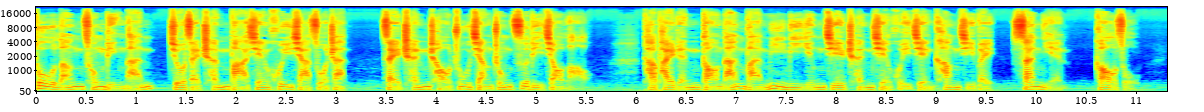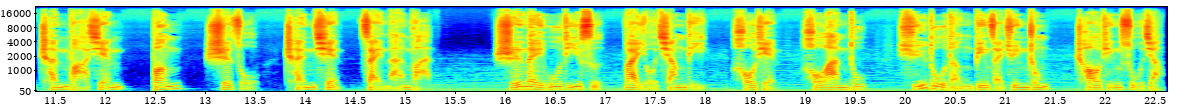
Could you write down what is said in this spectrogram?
杜棱从岭南就在陈霸先麾下作战，在陈朝诸将中资历较老。他派人到南宛秘密迎接陈倩回建康即位。三年，高祖陈霸先崩，世祖陈倩在南宛。时内无敌四，外有强敌。侯恬、侯安都、徐度等并在军中，朝廷宿将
